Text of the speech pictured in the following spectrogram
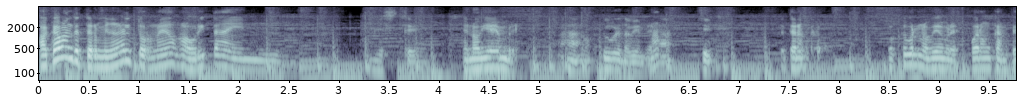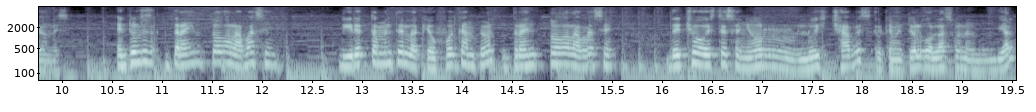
Acaban de terminar el torneo ahorita en este en noviembre. Ajá, octubre, noviembre, sí. Octubre, noviembre, fueron campeones. Entonces traen toda la base. Directamente la que fue campeón, traen toda la base. De hecho, este señor Luis Chávez, el que metió el golazo en el Mundial,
